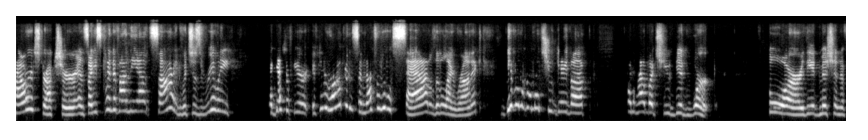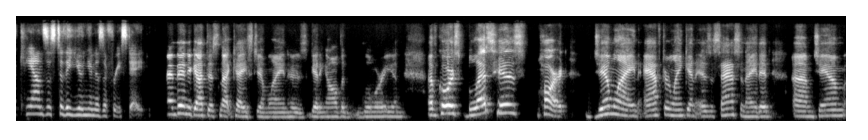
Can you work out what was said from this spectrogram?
power structure and so he's kind of on the outside which is really i guess if you're if you're robinson that's a little sad a little ironic given how much you gave up and how much you did work for the admission of Kansas to the Union as a free state. And then you got this nutcase, Jim Lane, who's getting all the glory. And of course, bless his heart, Jim Lane, after Lincoln is assassinated, um, Jim,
